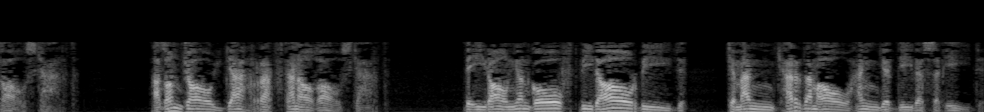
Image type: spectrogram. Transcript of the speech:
ساز کرد. از آن جایگه رفتن آغاز کرد. به ایرانیان گفت بیدار بید که من کردم آهنگ دیو سپید.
